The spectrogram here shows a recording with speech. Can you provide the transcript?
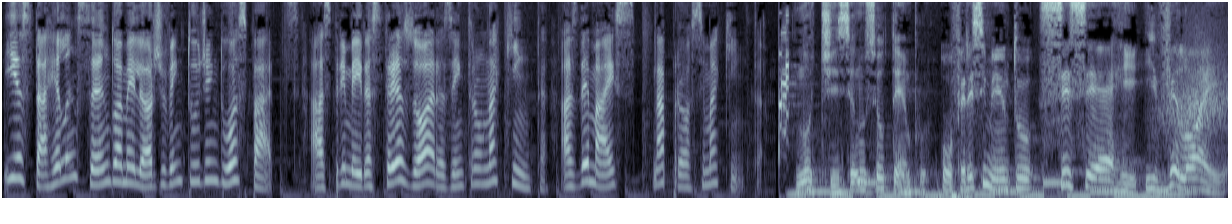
e está relançando A Melhor Juventude em duas partes. As primeiras três horas entram na quinta, as demais na próxima quinta. Notícia no seu tempo. Oferecimento CCR e Veloy.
